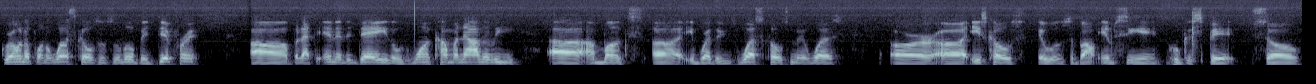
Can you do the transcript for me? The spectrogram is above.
growing up on the West Coast was a little bit different. Uh, but at the end of the day, there was one commonality uh, amongst whether it was West Coast, Midwest, or uh, East Coast, it was about MCing who could spit. So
